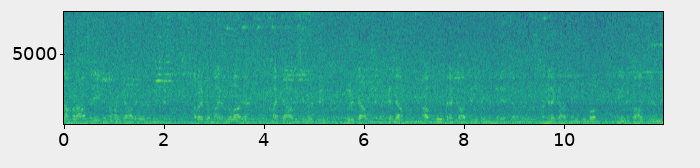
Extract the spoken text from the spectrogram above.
നമ്മൾ ആശ്രയിക്കുന്ന മറ്റാളുകളുടെ വീട്ടിൽ അവർക്ക് മരുന്ന് വാങ്ങാൻ മറ്റ് ആവശ്യങ്ങൾക്ക് വീട്ടാവശ്യങ്ങൾക്കെല്ലാം അപ്പൂപ്പനെ കാത്തിരിക്കും നിങ്ങളെയല്ല അങ്ങനെ കാത്തിരിക്കുമ്പോൾ എനിക്ക് കാത്തിനുണ്ട്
